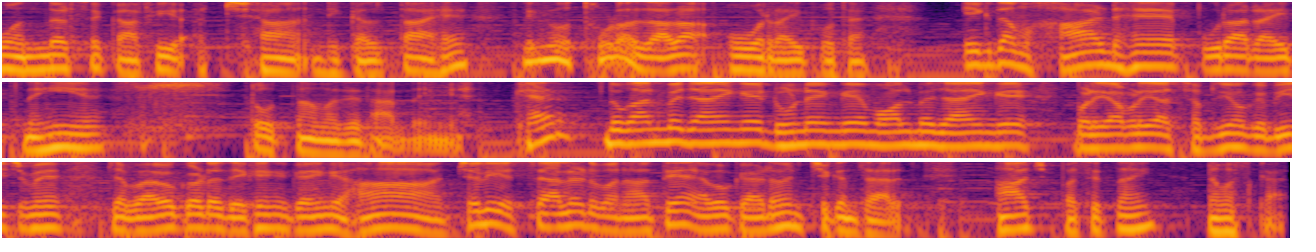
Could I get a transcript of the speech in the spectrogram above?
वो अंदर से काफ़ी अच्छा निकलता है, लेकिन वो थोड़ा ज़्यादा ओवर राइप होता है। एकदम हार्ड है, पूरा राइप नहीं है तो उतना मज़ेदार देंगे खैर, दुकान में जाएँगे, ढूंढेंगे मॉल में जाएँगे बढ़िया बढ़िया सब्जियों के बीच में, जब एवोकेडो देखेंगे, कहेंगे हाँ चलिए सैलड बनाते हैं एवोकेडो एंड चिकन सैलड आज बस इतना ही, नमस्कार।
